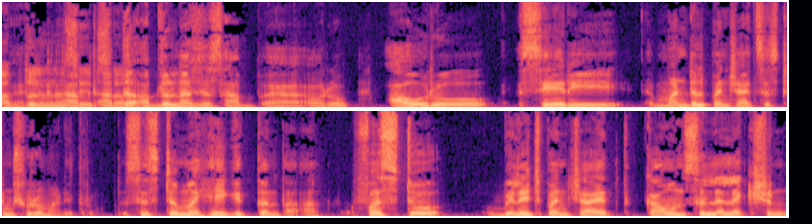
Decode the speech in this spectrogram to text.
ಅಬ್ದುಲ್ ನಜೀರ್ ಸಾಬ್. ಅವರು. ಅವರು ಸೇರಿ ಮಂಡಲ್ ಪಂಚಾಯತ್ ಸಿಸ್ಟಮ್ ಶುರು ಮಾಡಿದ್ರು. ಸಿಸ್ಟಮ್ ಹೇಗಿತ್ತಂತ first village panchayat council election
